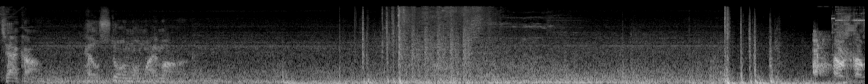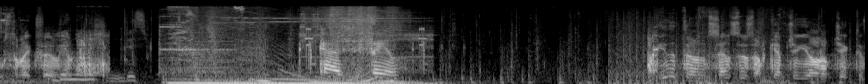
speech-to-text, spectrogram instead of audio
TACOM. Hellstorm on my mark. Hellstorm strike failure. Demolition dis- CAS fail. Either turn sensors or capture your objective.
